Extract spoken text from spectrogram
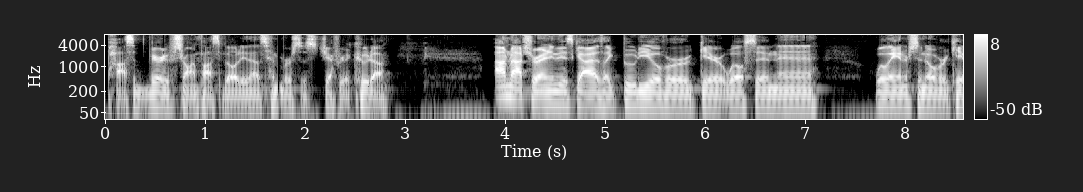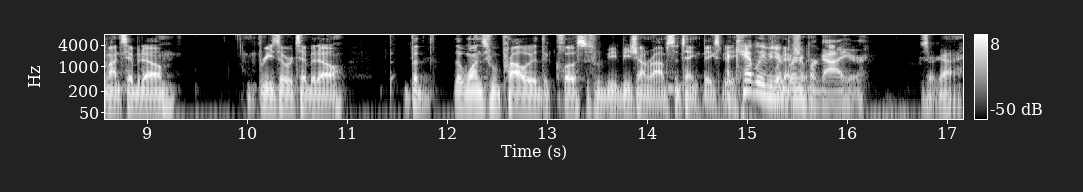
possible, very strong possibility. That was him versus Jeffrey Okudah. I'm not sure any of these guys like Boutte over Garrett Wilson, eh, Will Anderson over Kayvon Thibodeaux, Bresee over Thibodeaux. But the ones who probably the closest would be Bijan Robinson, Tank Bigsby. I can't believe you didn't bring up our guy here. Who's our guy?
